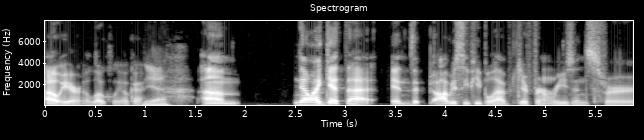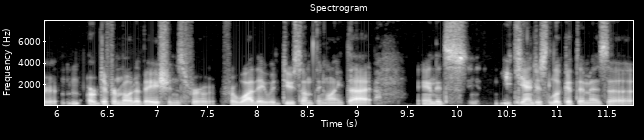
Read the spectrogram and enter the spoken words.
Oh, here locally. Okay. Yeah. Um, no, I get that, and the, obviously people have different reasons for or different motivations for for why they would do something like that, and it's you can't just look at them as a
